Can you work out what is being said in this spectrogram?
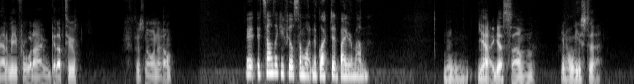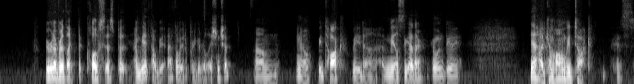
mad at me for what I get up to if there's no one at home? It, it sounds like you feel somewhat neglected by your mom. I mean, yeah, I guess, um, you know, we used to, we were never like the closest, but we thought we, I thought we had a pretty good relationship. Um, you know, we'd talk, we'd uh, have meals together. It wouldn't be, a, yeah, I'd come home, we'd talk. It's,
